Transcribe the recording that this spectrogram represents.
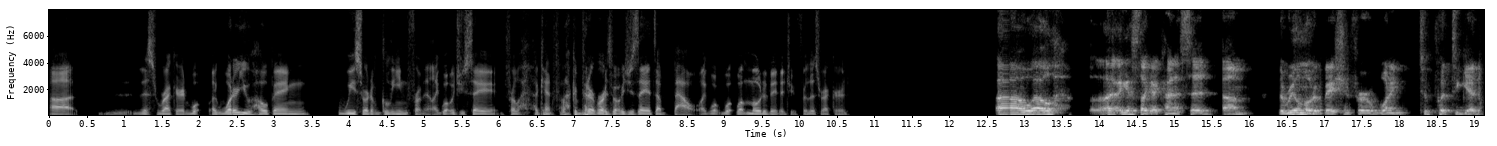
uh, this record, what, like what are you hoping we sort of glean from it? Like what would you say for again, for lack of better words, what would you say it's about? Like what what, what motivated you for this record? Uh, well, I guess like I kind of said, um, the real motivation for wanting to put together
